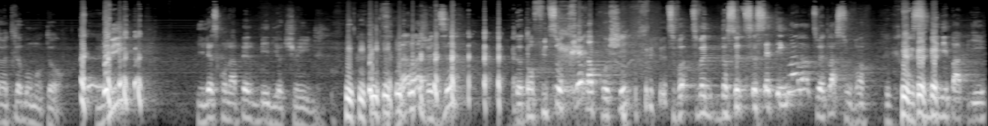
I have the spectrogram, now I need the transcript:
tu un très bon mentor. Lui, il est ce qu'on appelle media trained. Là, là, je vais te dire, de ton futur très rapproché, tu vas, tu vas être dans ce, ce setting-là, là, tu vas être là souvent. Signer des papiers.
